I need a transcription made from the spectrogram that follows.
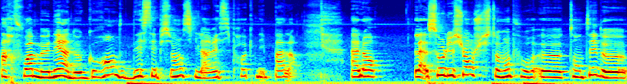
parfois mener à de grandes déceptions si la réciproque n'est pas là. Alors, la solution justement pour euh, tenter de,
